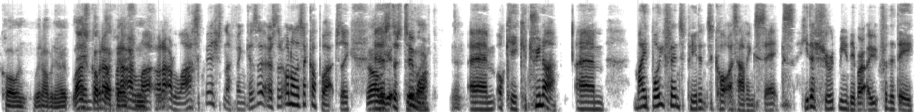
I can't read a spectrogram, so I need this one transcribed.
Colin? Where are we now? Last Um, couple we're, of at, we're, at questions. la- we're at our last question, I think, is it? There, oh no, there's a couple actually. There's, there's two more. Yeah. Um, okay, Katrina. Um, my boyfriend's parents caught us having sex. He'd assured me they were out for the day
